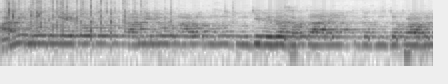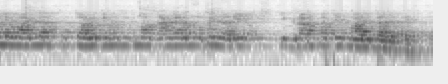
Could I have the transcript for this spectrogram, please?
आम्ही निवडून येत होतो आम्ही निवडून आलो म्हणून तुमची तिथं सत्ता आली. तिथं तुमचं प्राबल्य वाढलं. तालुक्यामध्ये तुम्हाला सांगायला मोकळे झाले की ग्रामपंचायत माझी ताब्यात आहे.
